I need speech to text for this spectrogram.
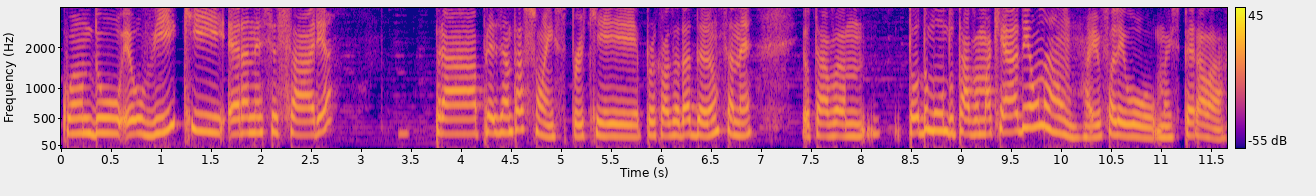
quando eu vi que era necessária para apresentações, porque por causa da dança, né? Eu tava todo mundo tava maquiado e eu não. Aí eu falei, ô, mas espera lá,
